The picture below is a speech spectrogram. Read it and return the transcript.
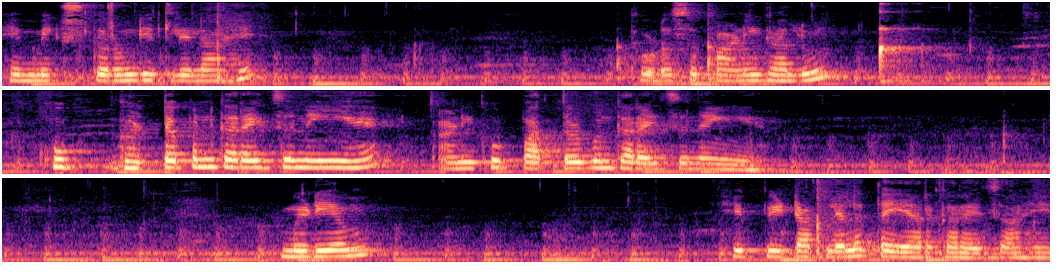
हे मिक्स करून घेतलेलं आहे. थोडंसं पाणी घालून खूप घट्ट पण करायचं नाही आहे आणि खूप पातळ पण करायचं नाही आहे मीडियम हे पीठ आपल्याला तयार करायचं आहे.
